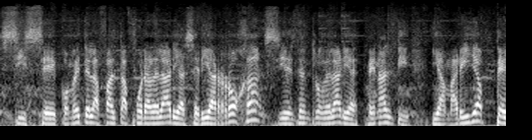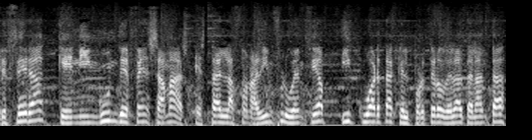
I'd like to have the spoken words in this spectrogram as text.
si se comete la falta fuera del área sería roja, si es dentro del área es penalti y amarilla. Tercera, que ningún defensa más está en la zona de influencia. Y cuarta, que el portero del Atalanta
